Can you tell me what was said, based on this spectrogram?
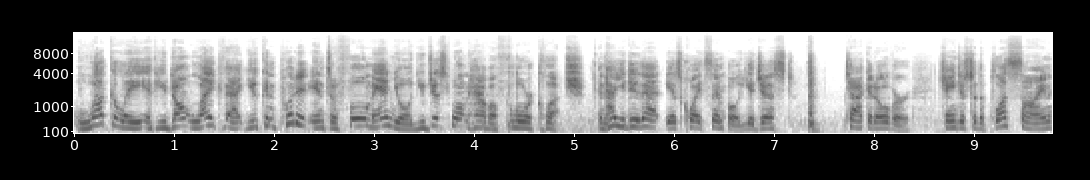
Luckily, if you don't like that, you can put it into full manual, you just won't have a floor clutch. And how you do that is quite simple. You just tack it over. Changes to the plus sign.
